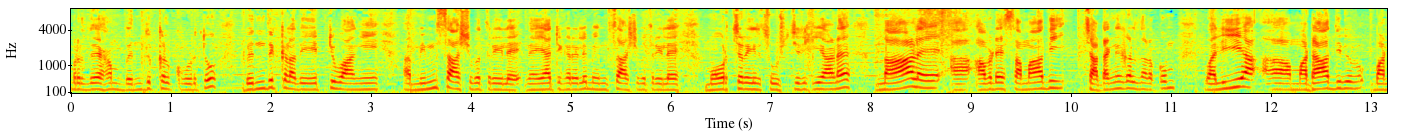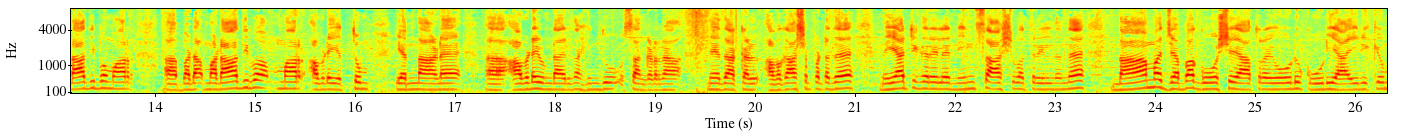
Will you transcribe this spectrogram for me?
മൃതദേഹം ബന്ധുക്കൾക്ക് കൊടുത്തു. ബന്ധുക്കൾ അത് ഏറ്റുവാങ്ങി. ആ, മിംസ് ആശുപത്രിയിലെ നെയ്യാറ്റിങ്കരയിലെ മിംസ് ആശുപത്രിയിലെ മോർച്ചറിയിൽ സൂക്ഷിച്ചിരിക്കുകയാണ്. നാളെ അവിടെ സമാധി ചടങ്ങുകൾ നടക്കും. വലിയ മഠാധിപ മഠാധിപമാർ മഠാധിപന്മാർ അവിടെ എത്തും എന്നാണ് അവിടെ ഉണ്ടായിരുന്ന ഹിന്ദു സംഘടനാ നേതാക്കൾ അവകാശപ്പെട്ടത്. നെയ്യാറ്റിൻകരയിലെ നിംസ് ആശുപത്രിയിൽ നിന്ന് നാമജപ ഘോഷയാത്രയോട് കൂടിയായിരിക്കും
